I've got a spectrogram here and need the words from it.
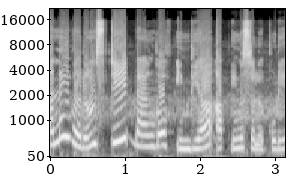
அனைவரும் ஸ்டேட் பேங்க் ஆஃப் இந்தியா அப்படின்னு சொல்லக்கூடிய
